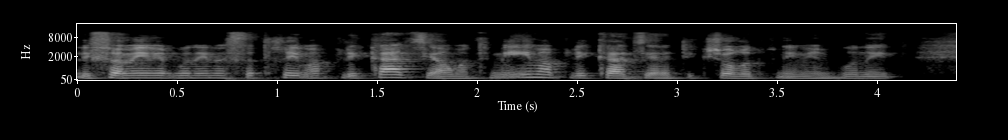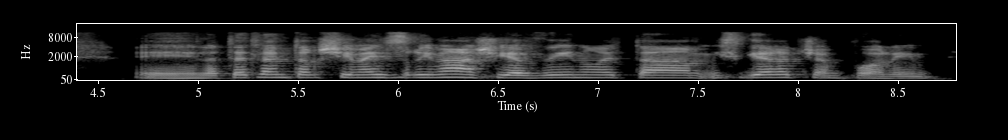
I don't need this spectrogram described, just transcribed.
לפעמים ארגונים מפתחים אפליקציה או מטמיעים אפליקציה לתקשורת פנים ארגונית. אה, לתת להם תרשימי זרימה שיבינו את המסגרת שהם פועלים,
